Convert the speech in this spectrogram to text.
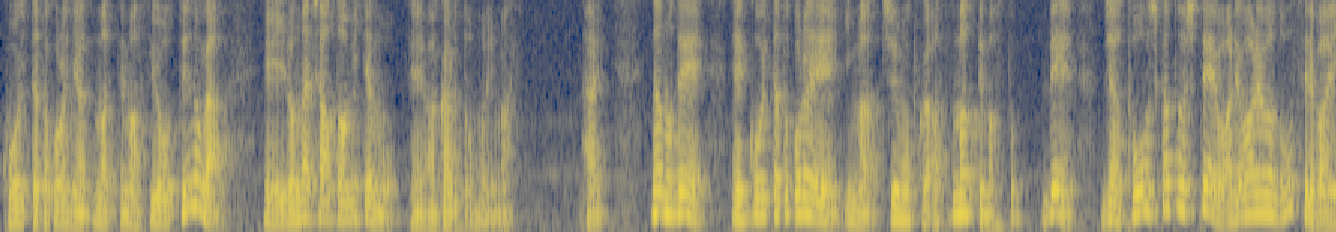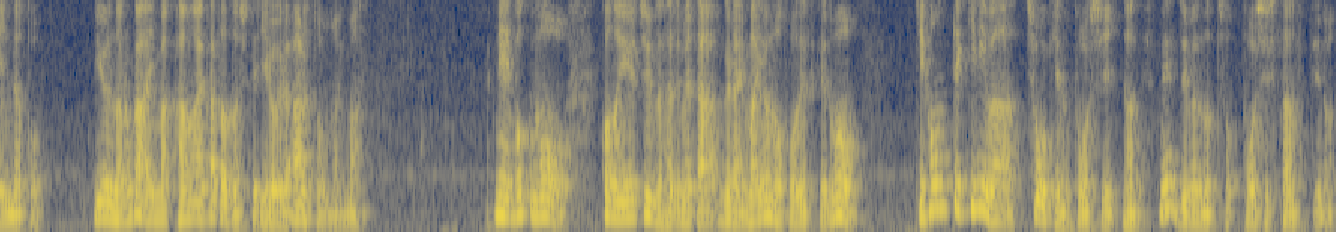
こういったところに集まってますよっていうのが、えー、いろんなチャートを見ても、えー、分かると思います。はい。なので、えー、こういったところへ今注目が集まってますと。で、じゃあ投資家として我々はどうすればいいんだというなのが今考え方としていろいろあると思います。で、僕もこの YouTube 始めたぐらい、まあ今もそうですけども、基本的には長期の投資なんですね。自分の投資スタンスっていうのは。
